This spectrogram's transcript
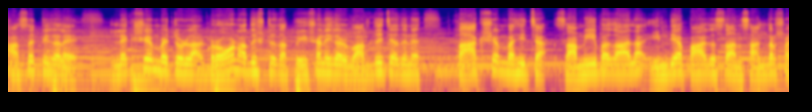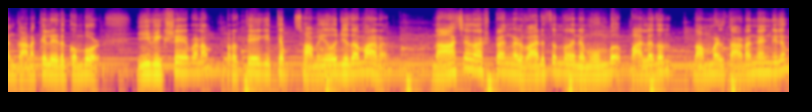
അസറ്റുകളെ ലക്ഷ്യം വെച്ചുള്ള ഡ്രോൺ അധിഷ്ഠിത ഭീഷണികൾ വർദ്ധിച്ചതിന് സാക്ഷ്യം വഹിച്ച സമീപകാല ഇന്ത്യ പാകിസ്ഥാൻ സംഘർഷം കണക്കിലെടുക്കുമ്പോൾ ഈ വിക്ഷേപണം പ്രത്യേകിച്ചും സംയോജിതമാണ് നാശനഷ്ടങ്ങൾ വരുത്തുന്നതിന് മുമ്പ് പലതും നമ്മൾ തടഞ്ഞെങ്കിലും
